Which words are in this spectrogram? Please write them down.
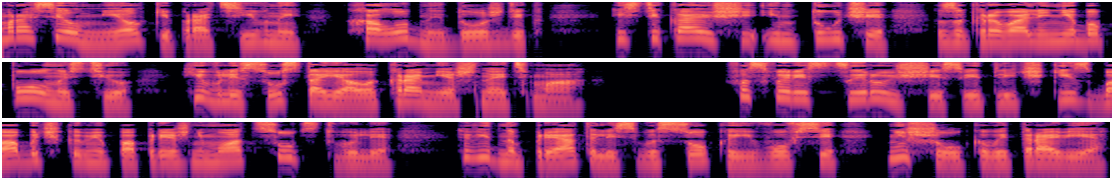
Моросил мелкий, противный, холодный дождик, истекающие им тучи закрывали небо полностью, и в лесу стояла кромешная тьма. Фосфорисцирующие светлячки с бабочками по-прежнему отсутствовали, видно, прятались в высокой и вовсе не шелковой траве.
